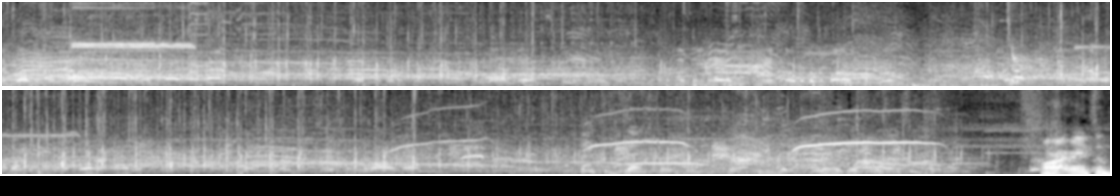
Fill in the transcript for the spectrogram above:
Hands off the 24. Fifteen has it, hands it over to the five. And the thirteen in the corner has it. Six on the Wildcat. All right, Ransom.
